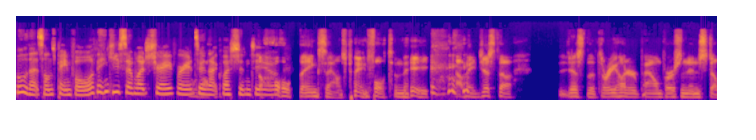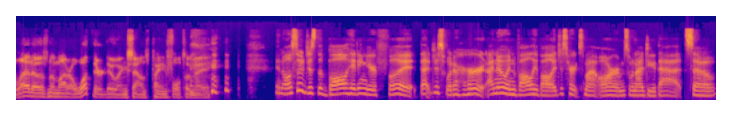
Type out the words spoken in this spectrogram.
Oh, that sounds painful. Well, thank you so much, Trey, for answering well, that question too. The whole thing sounds painful to me. I mean, just the just the 300 pound person in stilettos, no matter what they're doing, sounds painful to me. and also just the ball hitting your foot, that just would hurt. I know in volleyball, it just hurts my arms when I do that. So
